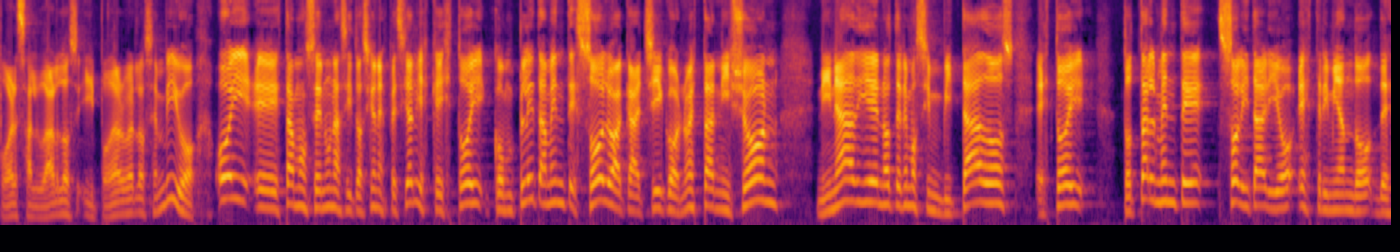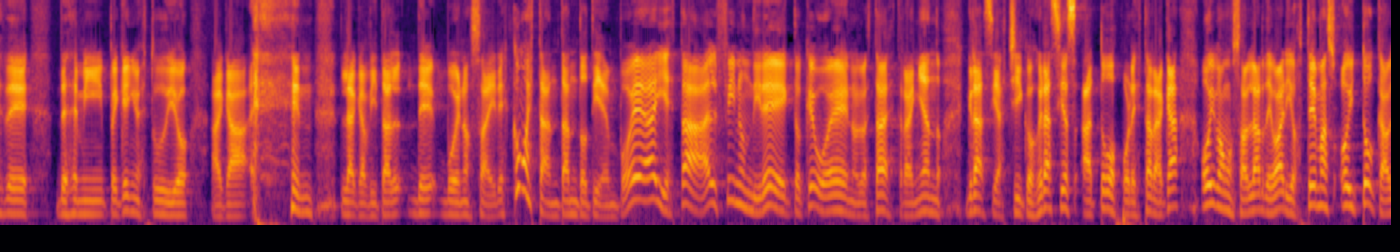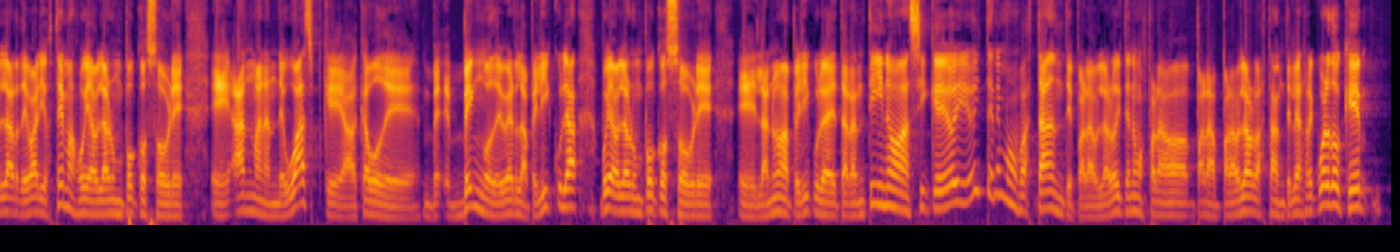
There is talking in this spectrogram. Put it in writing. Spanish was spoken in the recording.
poder saludarlos y poder verlos en vivo. Hoy estamos en una situación especial y es que estoy completamente solo acá, chicos. No está ni John, ni nadie, no tenemos invitados. Estoy totalmente solitario, streameando desde, desde mi pequeño estudio acá en la capital de Buenos Aires. ¿Cómo están tanto tiempo? Eh? Ahí está, al fin un directo, qué bueno, lo estaba extrañando. Gracias chicos, gracias a todos por estar acá. Hoy vamos a hablar de varios temas, hoy toca hablar de varios temas, voy a hablar un poco sobre eh, Ant-Man and the Wasp, que acabo de, vengo de ver la película, voy a hablar un poco sobre eh, la nueva película de Tarantino, así que hoy, hoy tenemos bastante para hablar, hoy tenemos para, para, para hablar bastante. Les recuerdo que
